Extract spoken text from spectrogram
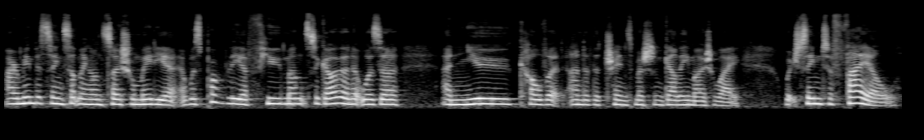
I remember seeing something on social media. It was probably a few months ago, and it was a, a new culvert under the Transmission Gully motorway, which seemed to fail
